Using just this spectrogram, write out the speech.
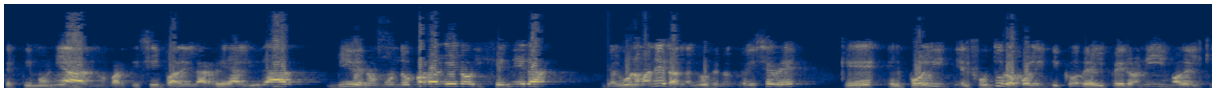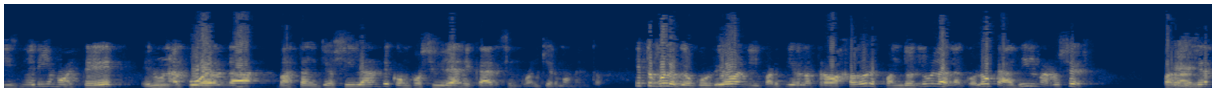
testimonial, no participa de la realidad, vive en un mundo paralelo y genera, de alguna manera, a la luz de lo que hoy se ve, que el, el futuro político del peronismo, del kirchnerismo, esté en una cuerda bastante oscilante con posibilidades de caerse en cualquier momento. Esto fue lo que ocurrió en el Partido de los Trabajadores cuando Lula la coloca a Dilma Rousseff para que sea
